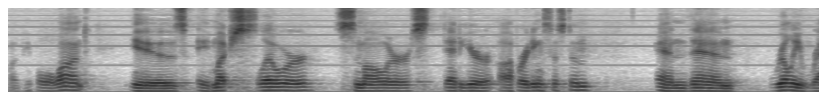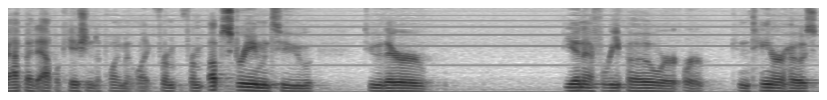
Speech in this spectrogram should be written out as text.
what people want is a much slower, smaller, steadier operating system, and then really rapid application deployment, like from, from upstream to, to their DNF repo or, or container host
